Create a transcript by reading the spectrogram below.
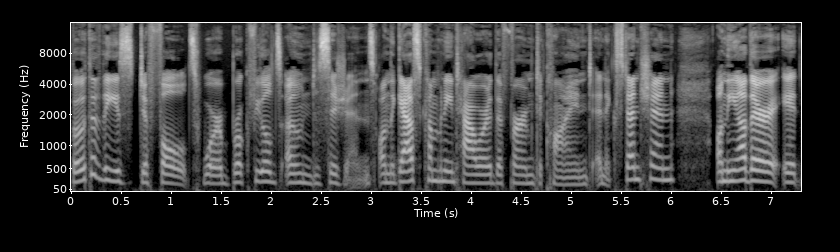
both of these defaults were Brookfield's own decisions. On the gas company tower, the firm declined an extension. On the other, it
